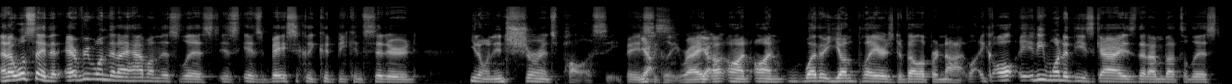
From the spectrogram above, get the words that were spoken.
And I will say that everyone that I have on this list is is basically could be considered, you know, an insurance policy, basically, yes. right? Yep. On on whether young players develop or not. Like all any one of these guys that I'm about to list,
